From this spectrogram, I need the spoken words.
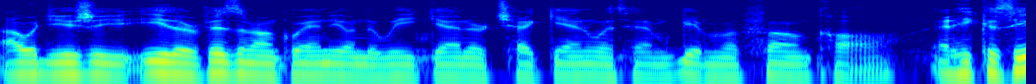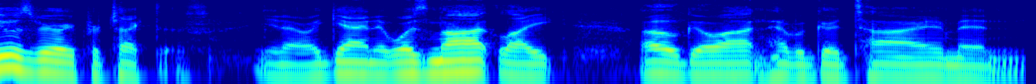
I would usually either visit Uncle Andy on the weekend or check in with him, give him a phone call. And he, because he was very protective. You know, again, it was not like oh, go out and have a good time and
